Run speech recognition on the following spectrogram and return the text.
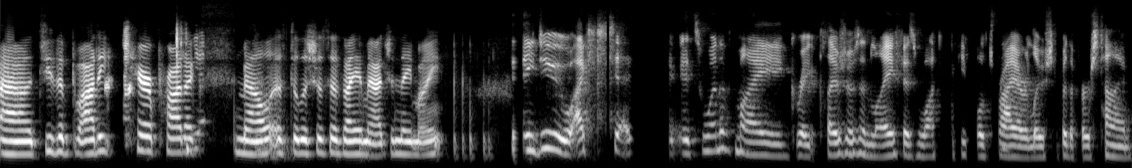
uh, do the body care products smell as delicious as I imagine they might? They do. Actually, it's one of my great pleasures in life is watching people try our lotion for the first time.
